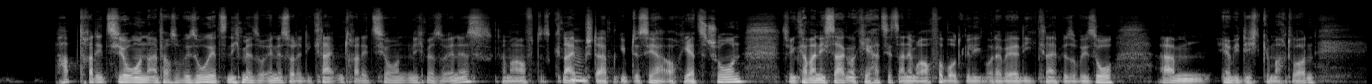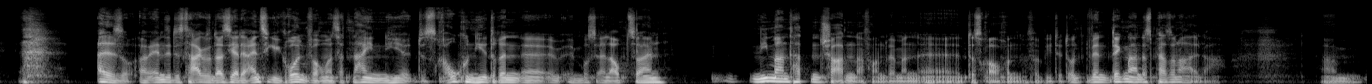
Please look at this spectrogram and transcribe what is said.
Pub-Tradition einfach sowieso jetzt nicht mehr so in ist oder die Kneipentradition nicht mehr so in ist. Klammer auf, das Kneipensterben gibt es ja auch jetzt schon. Deswegen kann man nicht sagen, okay, hat es jetzt an dem Rauchverbot gelegen oder wäre die Kneipe sowieso ähm, irgendwie dicht gemacht worden. Also, am Ende des Tages, und das ist ja der einzige Grund, warum man sagt, nein, hier, das Rauchen hier drin äh, muss erlaubt sein. Niemand hat einen Schaden davon, wenn man äh, das Rauchen verbietet. Und wenn, denk mal an das Personal da. Ähm,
